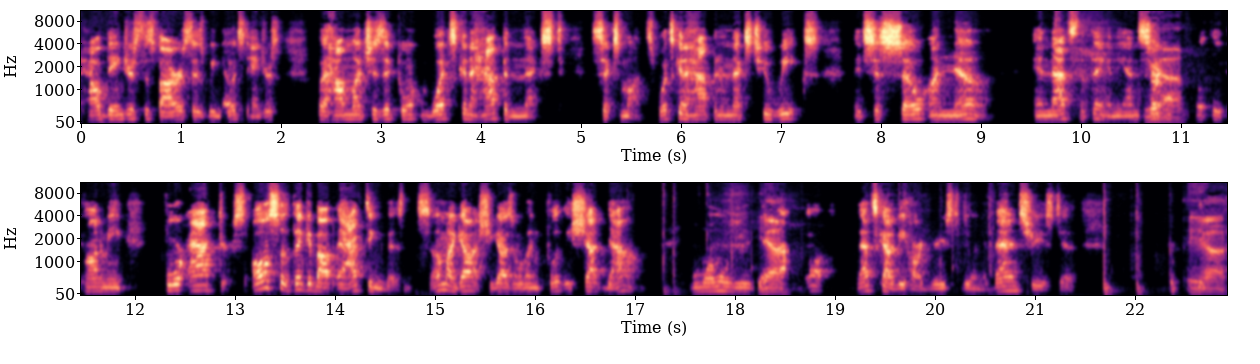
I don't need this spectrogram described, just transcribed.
How dangerous this virus is, we know it's dangerous, but how much is it going? What's going to happen next? six months? What's going to happen in the next two weeks? It's just so unknown. And that's the thing. And the uncertainty yeah. with the economy for actors. Also, think about the acting business. Oh my gosh, you guys will be completely shut down. And when will you get yeah. back up? That's got to be hard. You're used to doing events. You're used to. Yeah.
